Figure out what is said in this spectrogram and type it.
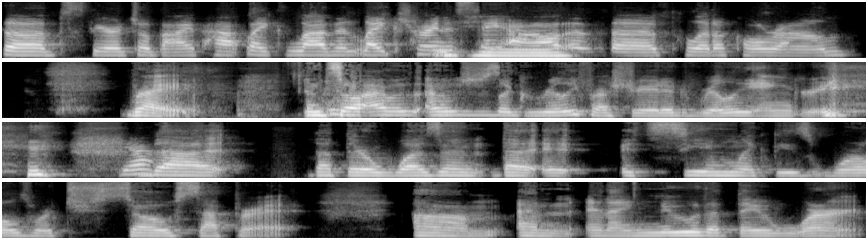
the spiritual bypass, like love and like trying to mm-hmm. stay out of the political realm? Right. And so I was I was just like really frustrated, really angry yeah. that that there wasn't that it it seemed like these worlds were so separate. Um and and I knew that they weren't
